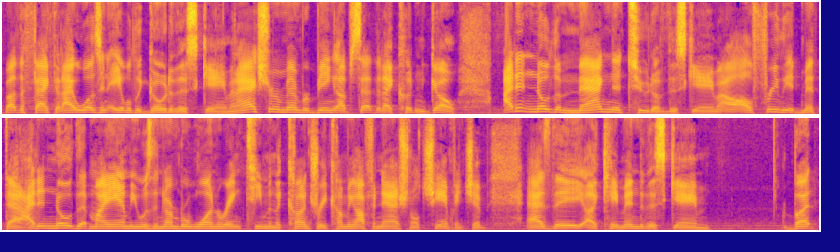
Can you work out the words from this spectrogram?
about the fact that I wasn't able to go to this game. And I actually remember being upset that I couldn't go. I didn't know the magnitude of this game. I'll, I'll freely admit that. I didn't know that Miami was the number one ranked team in the country coming off a national championship as they uh, came into this game. But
